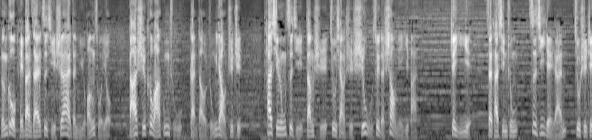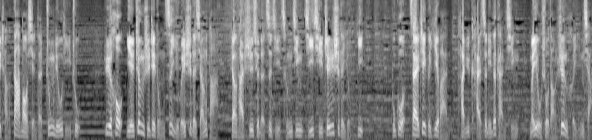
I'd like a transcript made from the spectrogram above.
能够陪伴在自己深爱的女王左右，达什科娃公主感到荣耀之至。他形容自己当时就像是十五岁的少年一般。这一夜，在他心中，自己俨然就是这场大冒险的中流砥柱。日后也正是这种自以为是的想法，让他失去了自己曾经极其珍视的友谊。不过，在这个夜晚，他与凯瑟琳的感情没有受到任何影响。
